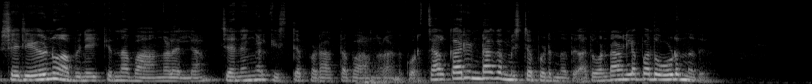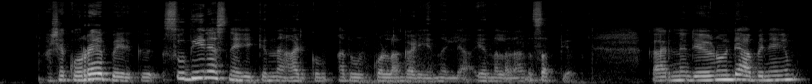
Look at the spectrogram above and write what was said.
പക്ഷെ രേണു അഭിനയിക്കുന്ന ഭാഗങ്ങളെല്ലാം ജനങ്ങൾ ഇഷ്ടപ്പെടാത്ത ഭാഗങ്ങളാണ്. കുറച്ച് ആൾക്കാരുണ്ടാകും ഇഷ്ടപ്പെടുന്നത്. അതുകൊണ്ടാണല്ലോ ഇപ്പോൾ അത് ഓടുന്നത്. പക്ഷെ കുറേ പേർക്ക് സുധീനെ സ്നേഹിക്കുന്ന ആർക്കും അത് ഉൾക്കൊള്ളാൻ കഴിയുന്നില്ല എന്നുള്ളതാണ് സത്യം. കാരണം രേണുവിന്റെ അഭിനയം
